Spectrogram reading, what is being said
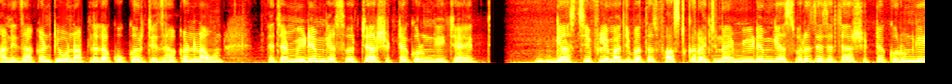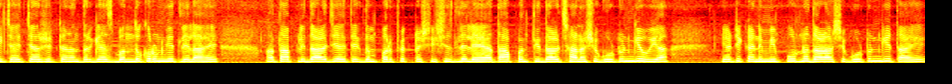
आणि झाकण ठेवून आपल्याला कुकरचे झाकण लावून त्याच्या मीडियम गॅसवर चार शिट्ट्या करून घ्यायच्या आहेत. गॅसची फ्लेम अजिबातच फास्ट करायची नाही. मीडियम गॅसवरच याच्या चार शिट्ट्या करून घ्यायच्या आहेत. चार शिट्ट्यानंतर गॅस बंद करून घेतलेला आहे. आता आपली डाळ जी आहे ती एकदम परफेक्ट अशी शिजलेली आहे. आता आपण ती डाळ छान अशी घोटून घेऊया. या ठिकाणी मी पूर्ण डाळ अशी घोटून घेत आहे.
